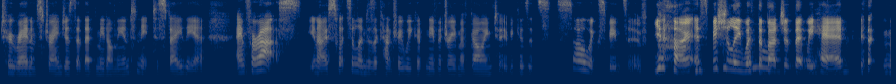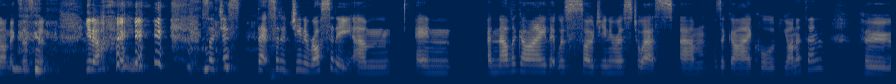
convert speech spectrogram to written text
two random strangers that they'd met on the internet to stay there. And for us, you know, Switzerland is a country we could never dream of going to because it's so expensive, you know, especially with the budget that we had, non existent, you know. so just that sort of generosity. Um, and another guy that was so generous to us um, was a guy called Jonathan who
